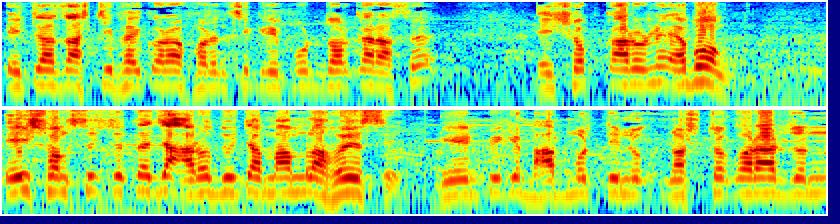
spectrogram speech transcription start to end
এটা জাস্টিফাই করা ফরেন্সিক রিপোর্ট দরকার আছে। এইসব কারণে এবং এই সংশ্লিষ্টতা যে আরও দুইটা মামলা হয়েছে বিএনপিকে ভাবমূর্তি নষ্ট করার জন্য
